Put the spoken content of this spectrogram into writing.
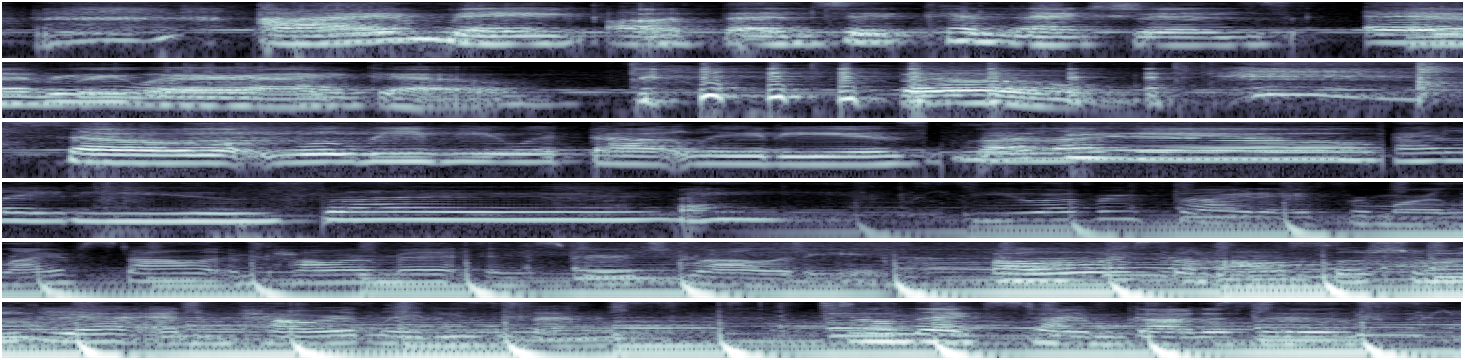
I make authentic connections everywhere I go. Boom. So we'll leave you with that, ladies. We Love you. Bye, ladies. Bye. Bye. See you every Friday for more lifestyle empowerment and spirituality. Follow us on all social media at Empowered Ladies Events. Till next time, goddesses.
